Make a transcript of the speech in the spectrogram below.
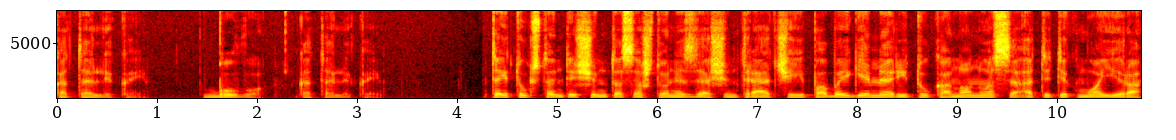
katalikai. Buvo katalikai. Tai 1183 pabaigėme rytų kanonuose atitikmuo yra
